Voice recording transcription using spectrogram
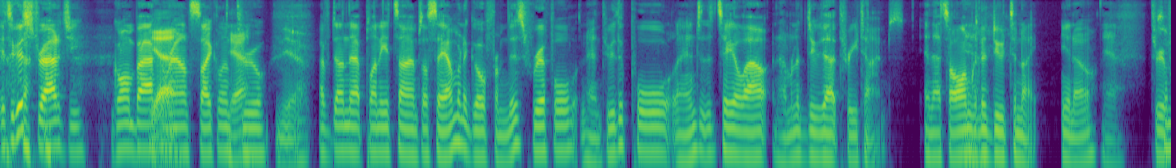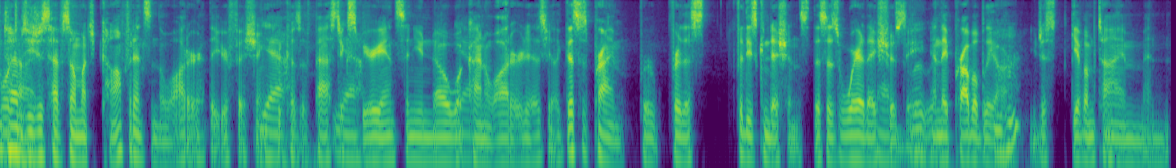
it's a good strategy. Going back Yeah. around, cycling Yeah. through. yeah. I've done that plenty of times. I'll say I'm going to go from this riffle and then through the pool and into the tail out, and I'm going to do that three times, and that's all I'm going to do tonight. You know, Yeah. three or four Sometimes times. you just have so much confidence in the water that you're fishing Yeah. because of past Yeah. experience and you know what Yeah. kind of water it is. You're like, this is prime for, for this for these conditions. This is where they should Absolutely. be. And they probably are. Mhm. You just give them time and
